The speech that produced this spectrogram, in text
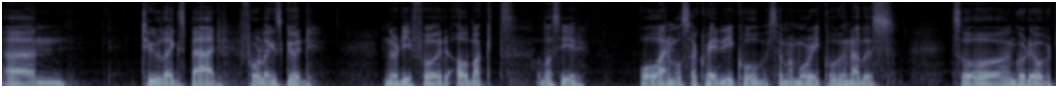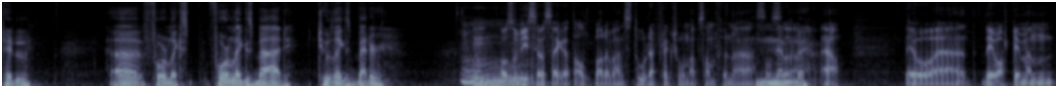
um, two legs bad, four legs good. Når de får all makt, og da sier all animals are created equal, some are more equal than others, så går de over til uh, four, legs, four legs bad, two legs better. mm. Og så viser det seg at alt bare var en stor refleksjon av samfunnet. så- Nemlig. ja. det, er jo, eh, det er jo artig, men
